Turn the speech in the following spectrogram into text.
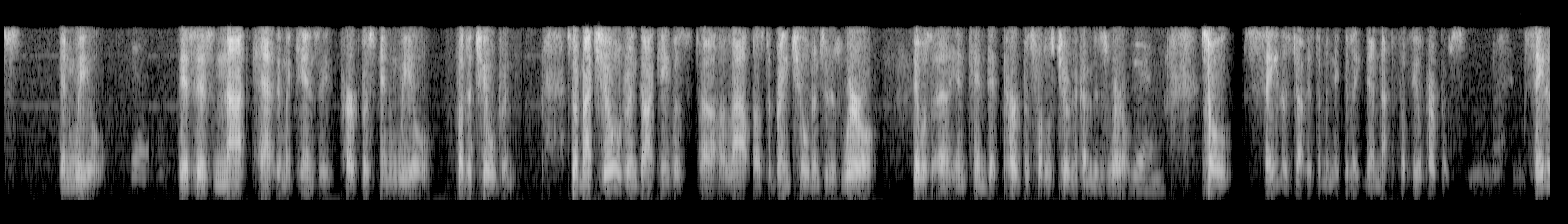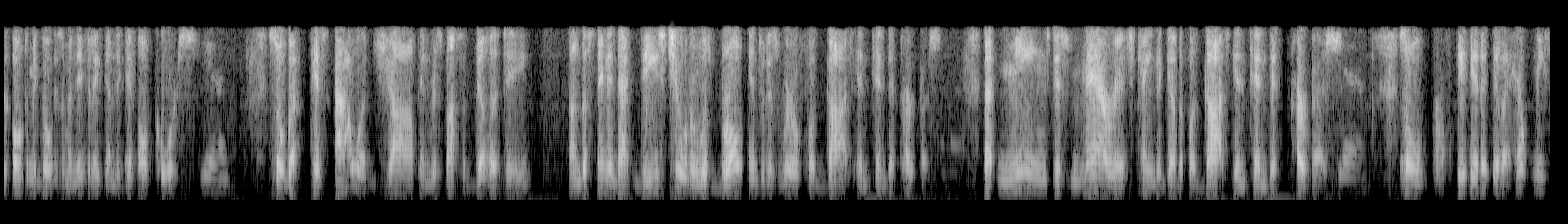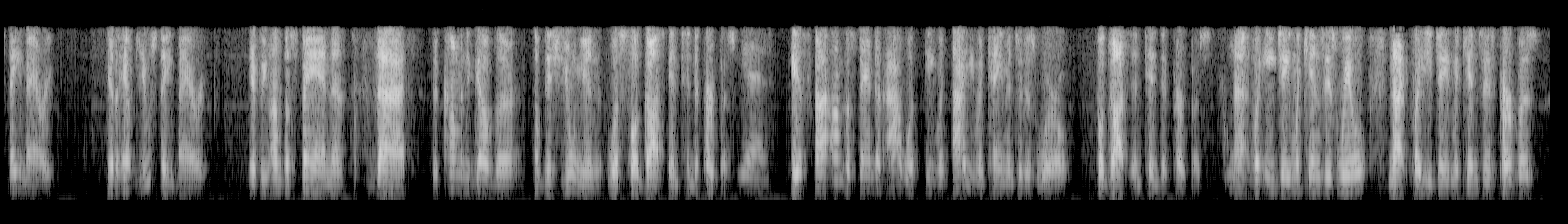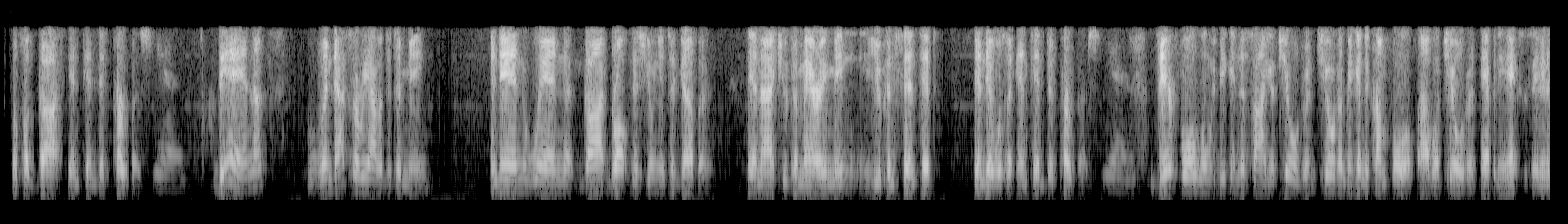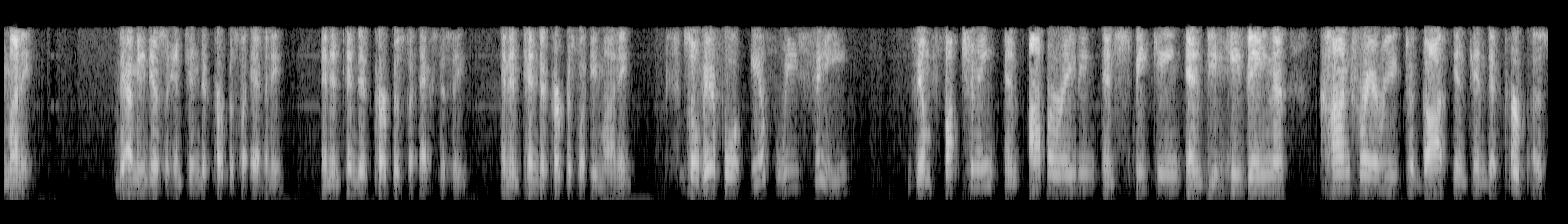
and will. Yes. This is not Kathy McKenzie purpose and will for the children. So my children, God gave us, uh, allowed us to bring children to this world. There was an intended purpose for those children to come into this world. Yeah. So Satan's job is to manipulate them not to fulfill purpose. Satan's ultimate goal is to manipulate them to get off course. Yeah. So, but it's our job and responsibility understanding that these children was brought into this world for God's intended purpose. That means this marriage came together for God's intended purpose. Yeah. So it, it, it'll help me stay married. It'll help you stay married if we understand that the coming together of this union was for God's intended purpose. Yes. If I understand that I would even I even came into this world for God's intended purpose. Not for E.J. McKenzie's will, not for E.J. McKenzie's purpose, but for God's intended purpose. Yes. Then, when that's a reality to me, and then when God brought this union together and asked you to marry me, you consented, then there was an intended purpose. Yes. Therefore, when we begin to sire children, children begin to come forth. Our children, Ebony, Ecstasy, and Imani. I mean, there's an intended purpose for Ebony, an intended purpose for ecstasy, an intended purpose for Imani. So therefore, if we see them functioning and operating and speaking and behaving contrary to God's intended purpose,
